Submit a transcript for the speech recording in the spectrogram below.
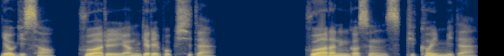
여기서 부하를 연결해 봅시다. 부하라는 것은 스피커입니다.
